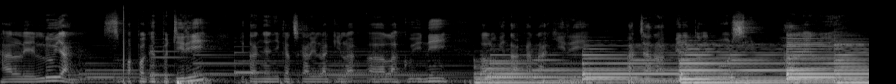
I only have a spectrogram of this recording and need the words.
Haleluya. Semua bagian berdiri, kita nyanyikan sekali lagi eh, lagu ini lalu kita akan akhiri acara Miracle Worship. Haleluya.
